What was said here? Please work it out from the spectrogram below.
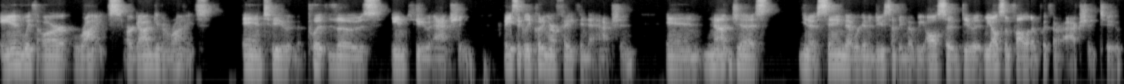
and with our rights, our God given rights, and to put those into action, basically putting our faith into action and not just you know saying that we're going to do something but we also do it we also follow it up with our action too.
